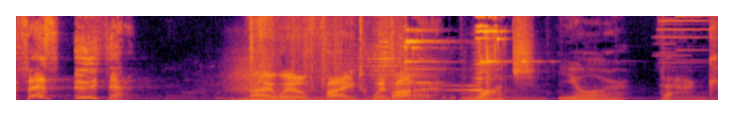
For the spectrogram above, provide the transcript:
versus Uther. I will fight with honor. Watch your back.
